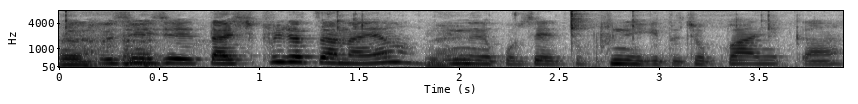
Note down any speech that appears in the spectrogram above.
네. 요즘 이제 날씨 풀렸잖아요. 네. 있는 곳에 또 분위기도 좋고 하니까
